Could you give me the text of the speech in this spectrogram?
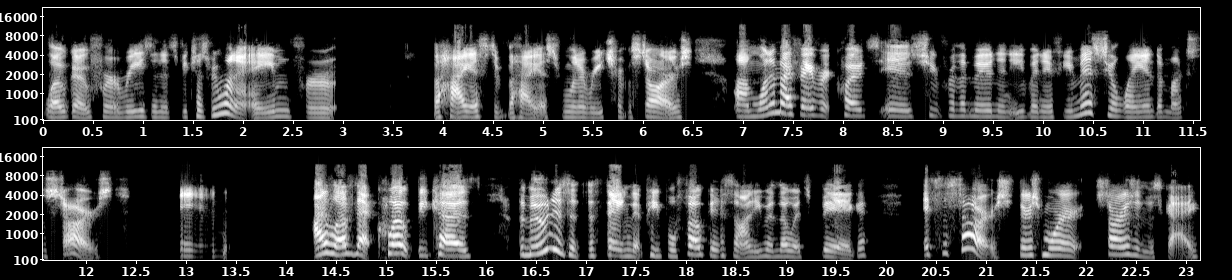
logo for a reason. It's because we want to aim for the highest of the highest. We want to reach for the stars. Um, one of my favorite quotes is shoot for the moon, and even if you miss, you'll land amongst the stars. And I love that quote because the moon isn't the thing that people focus on, even though it's big it's the stars. There's more stars in the sky.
